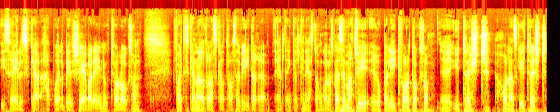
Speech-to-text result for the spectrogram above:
israeliska Hapoel Beersheva. Det är nog två lag som faktiskt kan överraska och ta sig vidare helt enkelt till nästa omgång. Det spelas en match i Europa League-kvalet också. Eh, Utrecht, holländska Utrecht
